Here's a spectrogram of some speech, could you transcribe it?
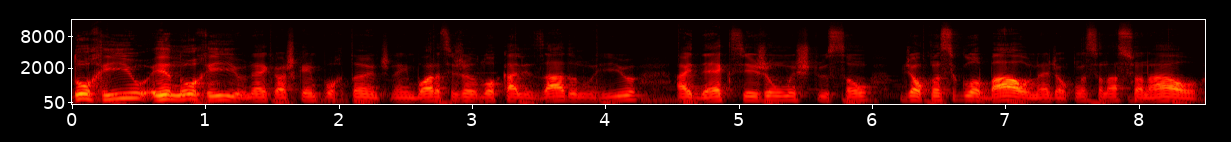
do Rio e no Rio, né, que eu acho que é importante. Né? Embora seja localizado no Rio, a ideia é que seja uma instituição de alcance global, né, de alcance nacional,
